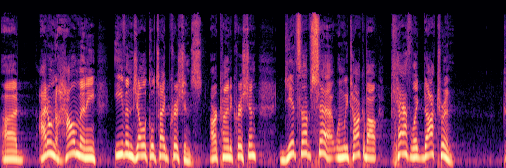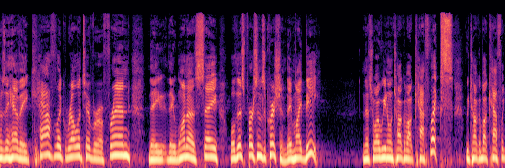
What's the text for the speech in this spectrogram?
Uh, I don't know how many evangelical type Christians, our kind of Christian, gets upset when we talk about Catholic doctrine because they have a Catholic relative or a friend. They, they want to say, well, this person's a Christian. They might be. And that's why we don't talk about Catholics. We talk about Catholic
